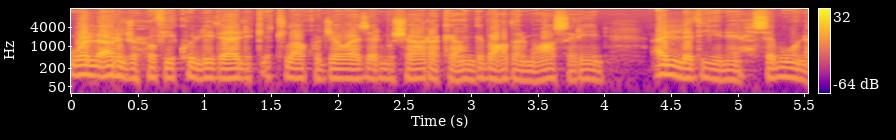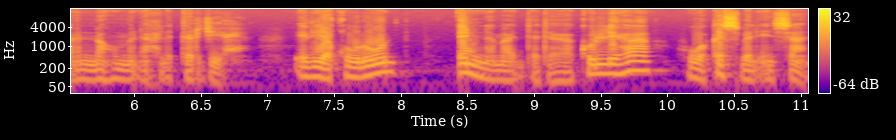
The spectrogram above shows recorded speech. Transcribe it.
والأرجح في كل ذلك إطلاق جواز المشاركة عند بعض المعاصرين الذين يحسبون أنهم من أهل الترجيح إذ يقولون إن مادتها كلها هو كسب الإنسان.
